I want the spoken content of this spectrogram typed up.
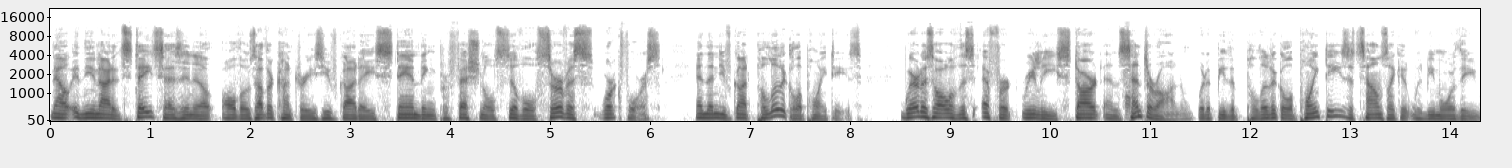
Now, in the United States, as in all those other countries, you've got a standing professional civil service workforce, and then you've got political appointees. Where does all of this effort really start and center on? Would it be the political appointees? It sounds like it would be more the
